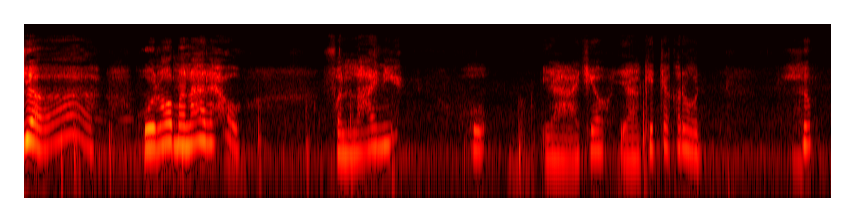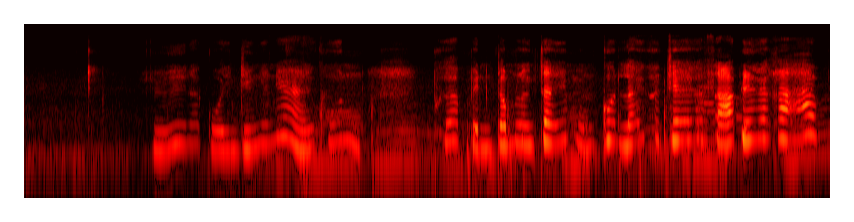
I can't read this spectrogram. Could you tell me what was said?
อย่าโอ้ยรอดมาได้แล้วฝันร้ายนี้โอ้อย่าเชียวอย่าคิดจะกระโดดฮึบเฮ้ยน่ากลัวจริงๆนะเนี่ยคุณ เพื่อเป็นกำลังใจให้ผมกดไลค์กดแชร์กดซับเลยนะครับ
